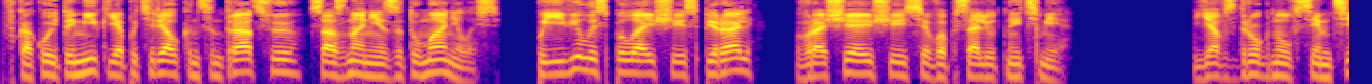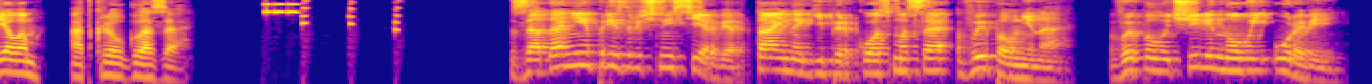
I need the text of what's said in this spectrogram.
В какой-то миг я потерял концентрацию, сознание затуманилось, появилась пылающая спираль, вращающаяся в абсолютной тьме. Я вздрогнул всем телом, открыл глаза. Задание «Призрачный сервер. Тайна гиперкосмоса» выполнено. Вы получили новый уровень.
